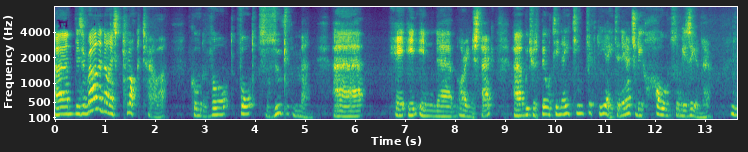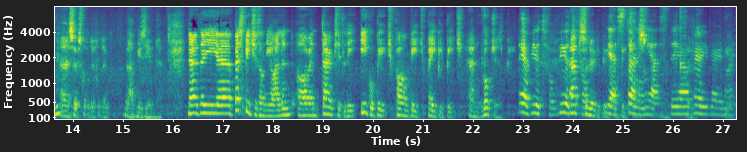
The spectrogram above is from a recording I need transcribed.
Um, there's a rather nice clock tower called Fort, Fort Zoutman uh, in, in um, Oranjestad, uh, which was built in 1858, and it actually holds the museum now. Mhm. Uh, so it's got a little local uh, museum there. Now, the uh, best beaches on the island are undoubtedly Eagle Beach, Palm Beach, Baby Beach, and Rogers Beach. They are beautiful, beautiful. Absolutely beautiful Yes, beaches. stunning. Yes, they are Yeah. very, very nice.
